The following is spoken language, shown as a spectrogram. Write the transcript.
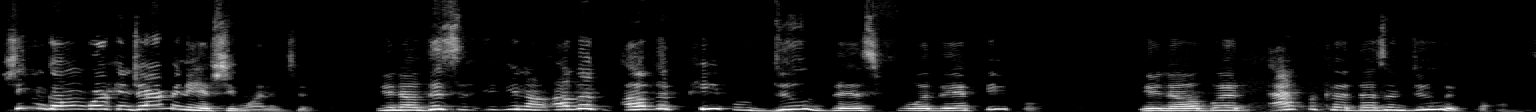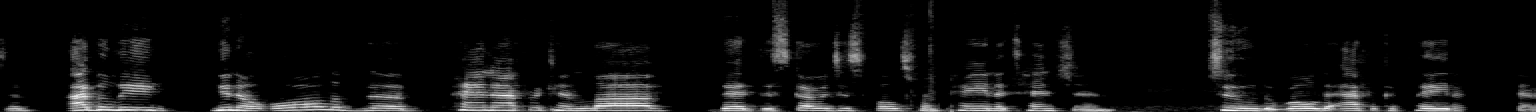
she can go and work in Germany if she wanted to. You know, this, you know, other other people do this for their people, you know, but Africa doesn't do it for us. And I believe, you know, all of the Pan-African love that discourages folks from paying attention to the role that Africa played in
